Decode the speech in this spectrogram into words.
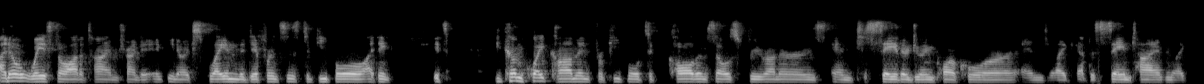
I don't waste a lot of time trying to you know explain the differences to people. I think it's become quite common for people to call themselves free runners and to say they're doing parkour and like at the same time like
